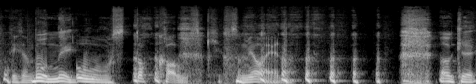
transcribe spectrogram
liksom, Bonnig. ostockholmsk som jag är. Okej, okay.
